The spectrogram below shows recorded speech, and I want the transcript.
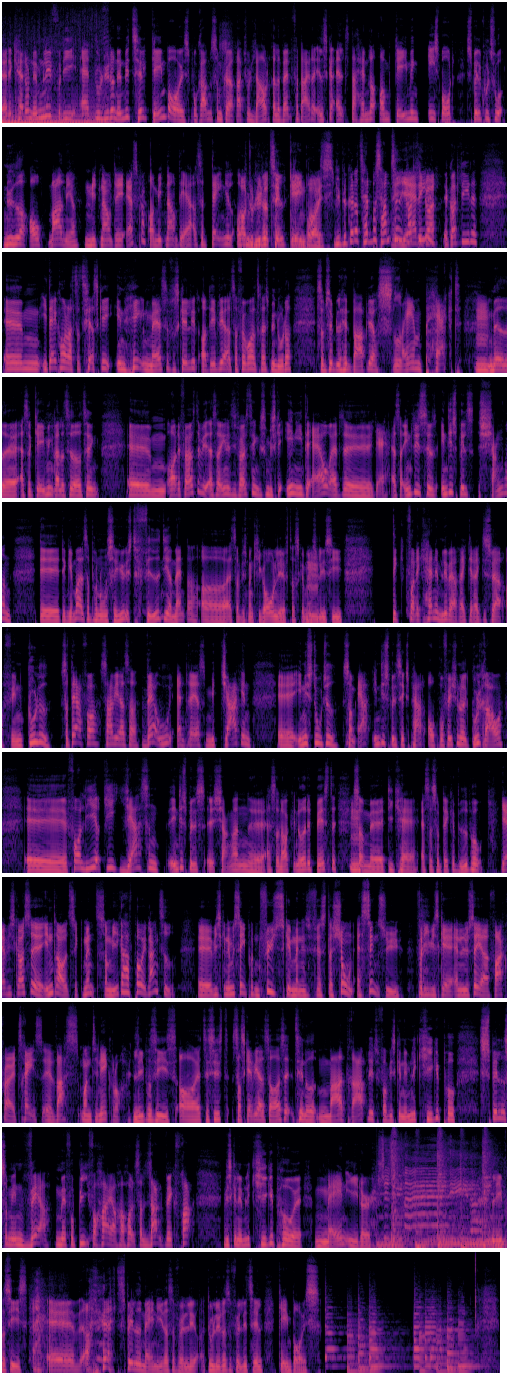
Ja, det kan du nemlig, fordi at du lytter nemlig til Gameboys, programmet, som gør Radio Loud relevant for dig, der elsker alt, der handler om gaming, e-sport, spilkultur, nyheder og meget mere. Mit navn det er Asker. Og mit navn det er altså Daniel, og, og du, du lytter, lytter til Gameboys. Vi begynder at tage den på samme tid. Ja, godt det er godt. Det. Jeg kan godt lide det. Øhm, I dag kommer der altså til at ske en hel masse forskelligt, og det bliver altså 55 minutter, som simpelthen bare bliver slam-packed mm. med øh, altså gaming-relaterede ting. Øhm, og det første, vi, altså en af de første ting, som vi skal ind i, det er jo, at øh, ja, altså indie-spils genren, det, det gemmer altså på nogle seriøst fede diamanter, og altså hvis man kigger ordentligt efter, skal man mm. så lige sige. Det, for det kan nemlig være rigtig, rigtig svært at finde guldet. Så derfor så har vi altså hver uge Andreas Midjakin øh, inde i studiet, som er indiespilsekspert og professionel guldgraver, øh, for lige at give jer sådan indiespilsgenren øh, altså nok noget af det bedste, mm. som øh, de kan, altså som det kan byde på. Ja, vi skal også øh, inddrage et segment, som vi ikke har haft på i lang tid. Øh, vi skal nemlig se på den fysiske manifestation af sindssyge, fordi vi skal analysere Far Cry 3's øh, Vas Montenegro. Lige præcis. Og øh, til sidst, så skal vi altså også til noget meget drabligt, for vi skal nemlig kigge på spillet, som en hver med forbi for hajer har holdt sig langt væk fra. Vi skal nemlig kigge på uh, Man Eater. Lige præcis. uh, spillet Man Eater selvfølgelig, og du lytter selvfølgelig til Game Boys.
